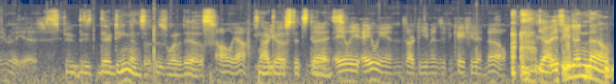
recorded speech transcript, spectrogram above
It really is. These- They're demons, is what it is. Oh yeah. It's not The- ghosts, it's The demons. ali- aliens are demons. If in case you didn't know. yeah, if you didn't know,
